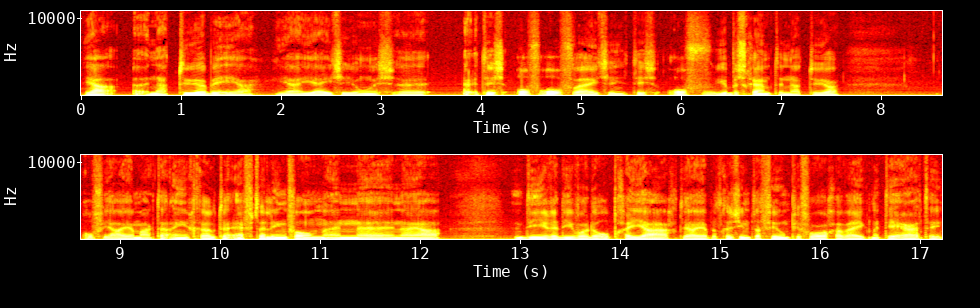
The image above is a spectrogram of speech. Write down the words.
ja, eh, natuurbeheer, ja jeetje jongens, eh, het is of-of, weet je. Het is of je beschermt de natuur, of ja, je maakt er één grote Efteling van en eh, nou ja, dieren die worden opgejaagd. Ja, je hebt het gezien, dat filmpje vorige week met die herten.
